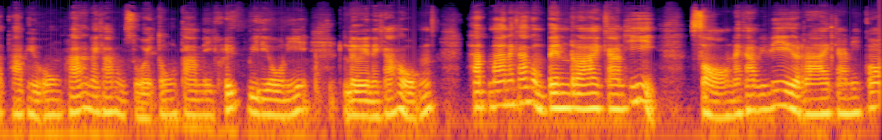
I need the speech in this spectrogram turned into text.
สภาพผิวองค์พระนะครับผมสวยตรงตามในคลิปวิดีโอนี้เลยนะครับผมถัดมานะครับผมเป็นรายการที่ 2 นะครับพี่ๆรายการนี้ก็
